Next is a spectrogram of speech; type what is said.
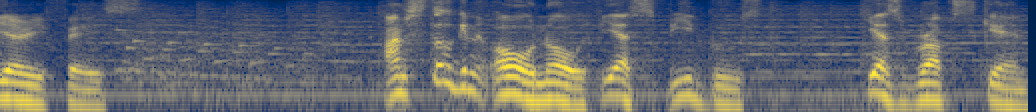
Scary face. I'm still gonna- oh no, if he has speed boost. He has rough skin.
